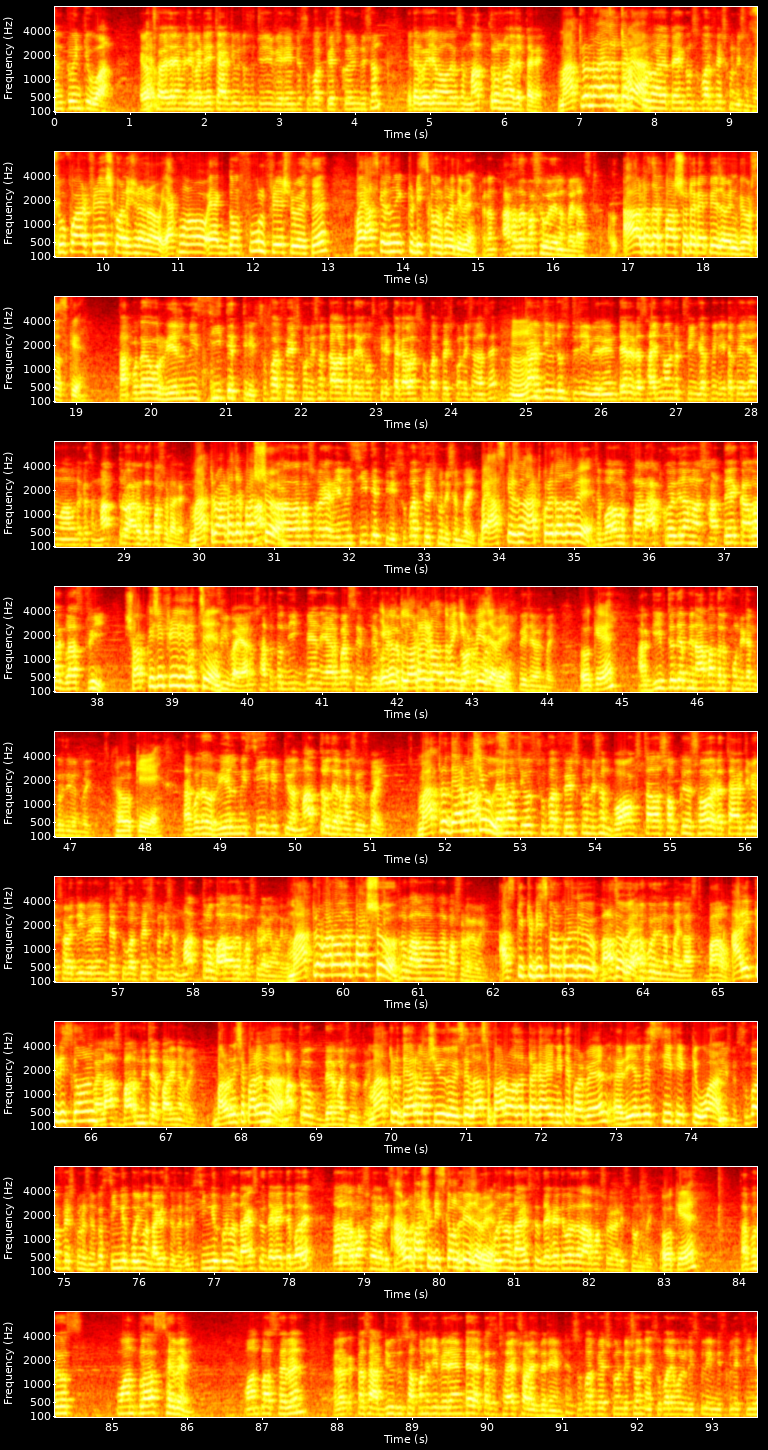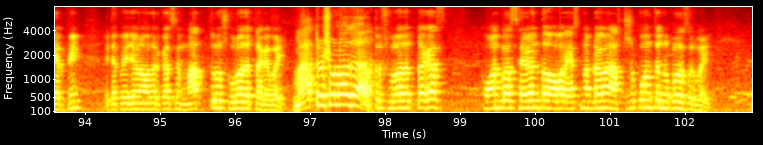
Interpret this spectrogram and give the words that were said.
এম টোয়েন্টি ওয়ান এটা ছয় হাজার এমএজি ব্যাটারি চার জিবি দুশো জিবি ভেরিয়েন্টের সুপার ফ্রেশ কন্ডিশন এটা পেয়ে যাবেন আমাদের কাছে মাত্র নয় হাজার টাকায়। মাত্র নয় হাজার টাকা? মাত্র নয় হাজার টাকা একদম super fresh condition super fresh conditioner এখনও একদম ফুল ফ্রেশ রয়েছে। ভাই আজকের জন্য একটু ডিসকাউন্ট করে দিবেন। আট হাজার পাঁচশো করে দিলাম ভাই লাস্ট আট হাজার পাঁচশো টাকায় পেয়ে যাবেন ভিউয়ার্স আজকে। তারপর দেখো রিয়েলমি সি তেত্রিশ সুপার ফ্রেশ কন্ডিশন কালারটা দেখেন অস্থির একটা কালার সুপার ফ্রেশ কন্ডিশন আছে। চার জিবি চৌষট্টি জিবি ভেরিয়েন্টের এটা সাইড মাউন্টেড ফিঙ্গারপ্রিন্ট এটা পেয়ে যাবেন আমাদের কাছে মাত্র আট হাজার পাঁচশো টাকায়। মাত্র আট হাজার পাঁচশো? আট হাজার পাঁচশো টাকায় রিয়েলমি সি তেত্রিশ সুপার ফ্রেশ কন্ডিশন ভাই। ভাই আজকের জন্য আট করে দেওয়া যাবে। আচ্ছা বরাবর ফ্ল্যাট আট করে দিলাম আর সাথে কাভার গ্লাস ফ্রি সবকিছু ফ্রি দিয়ে দিচ্ছেন? ফ্রি ভাই আর সাথে তো নিক ব্যান এয়ারবাডস এগুলো তো লটারির মাধ্যমে gift পেয়ে যাবে। পেয়ে যাবেন ভাই। ওকে আর গিফট যদি আপনি না পান তাহলে ফোন রিটার্ন করে দিবেন ভাই। ওকে তারপর দেখো ফিফটি ওয়ান মাত্র দেড় মাস ইউজ ভাই। মাত্র দেড় মাস ইউজ দেড় মাস use super fresh condition box charger সবকিছু সহ এটা চার জিবি একশো আট জিবি রেন্টের সুপার ফ্রেশ কন্ডিশন মাত্র বারো হাজার পাঁচশো টাকা আমাদের মাত্র বারো হাজার পাঁচশো? মাত্র বারো হাজার পাঁচশো টাকা ভাই। আজকে একটু ডিসকাউন্ট করে দেবে দিতে হবে? বারো করে দিলাম ভাই লাস্ট বারো। আর একটু ডিসকাউন্ট ভাই লাস্ট বারো নিচে আর পারি না ভাই। বারো নিচে পারেন না? মাত্র দেড় মাস ইউজ মাত্র দেড় মাস ইউজ হয়েছে। লাস্ট বারো হাজার টাকায় নিতে পারবেন Realme C fifty one super fresh condition single পরিমাণ দাগেজ কেস যদি সিঙ্গেল পরিমাণ দাগেজ কেস দেখাইতে পারে তাহলে আরও পাঁচশো টাকা আরও পাঁচশো ডিসকাউন্ট পেয়ে যাবে পরিমাণ দাগেজ কেস দেখাইতে পারে তাহলে আরও পাঁচশো টাকা ডিসকাউন্ট ভাই ওকে তারপর দেখো OnePlus seven OnePlus seven এটা একটা আছে আট জিবি দুশো ছাপ্পান্ন জিবি একটা আছে ছয় একশো আড়াইশ super fresh condition super AMOLED display in display fingerprint এটা পেয়ে যাবেন আমাদের কাছে মাত্র ষোলো হাজার টাকা ভাই। মাত্র ষোলো হাজার? মাত্র ষোলো হাজার টাকা। ওয়ান প্লাস সেভেন তো আবার স্ন্যাপড্রাগন আটশো পঞ্চান্ন প্রসেসর ভাই।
